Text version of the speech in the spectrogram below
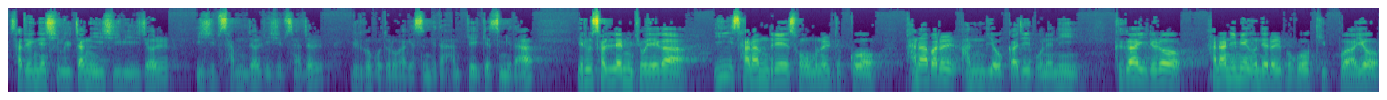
사도행전 11장 22절 23절 24절 읽어보도록 하겠습니다. 함께 읽겠습니다. 예루살렘 교회가 이 사람들의 소문을 듣고 바나바를 안디옥까지 보내니 그가 이르러 하나님의 은혜를 보고 기뻐하여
